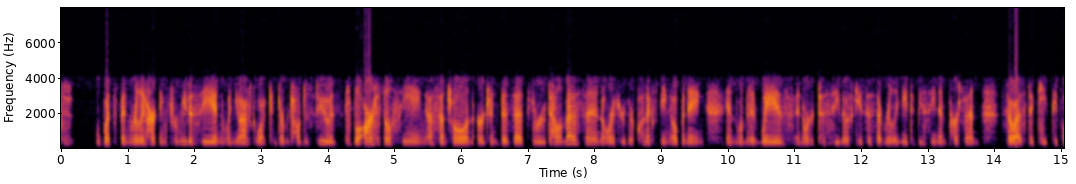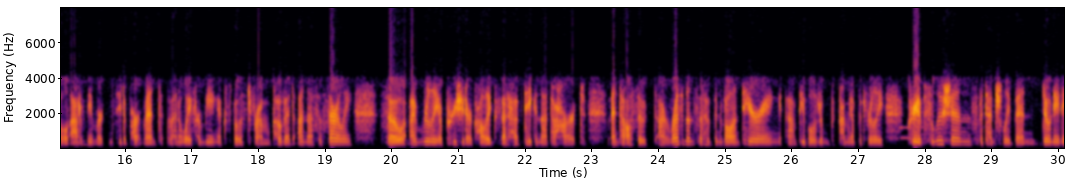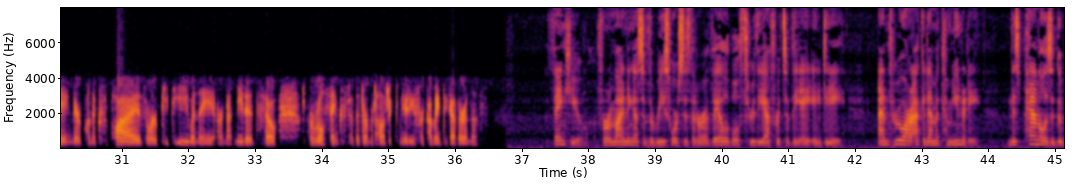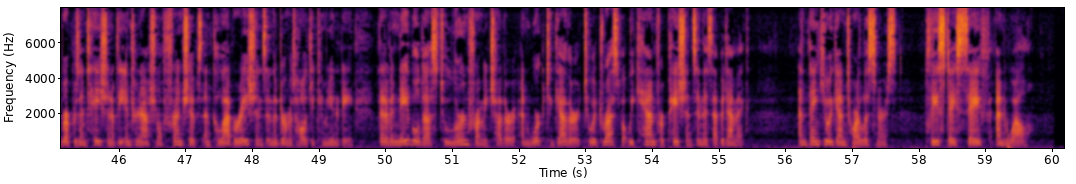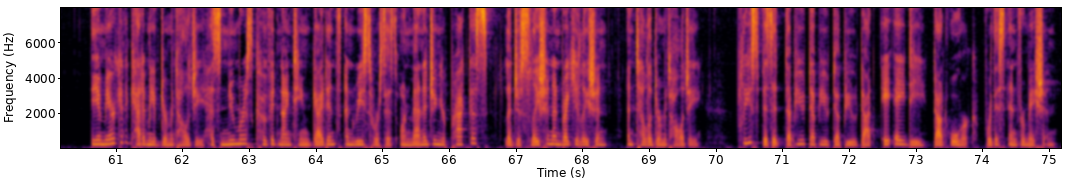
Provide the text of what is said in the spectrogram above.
what's been really heartening for me to see, and when you ask what can dermatologists do, is people are still seeing essential and urgent visits through telemedicine or through their clinics being opening in limited ways in order to see those cases that really need to be seen in person so as to keep people out of the emergency department and away from being exposed from COVID unnecessarily. So I really appreciate our colleagues that have taken that to heart, and to also our residents that have been volunteering. Uh, people have been coming up with really creative solutions, potentially been donating their clinic supplies or PPE when they are not needed. So a real thanks to the dermatologic community for coming together in this. Thank you for reminding us of the resources that are available through the efforts of the AAD and through our academic community. This panel is a good representation of the international friendships and collaborations in the dermatology community that have enabled us to learn from each other and work together to address what we can for patients in this epidemic. And thank you again to our listeners. Please stay safe and well. The American Academy of Dermatology has numerous COVID 19 guidance and resources on managing your practice, legislation and regulation, and teledermatology. Please visit www.aad.org for this information.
